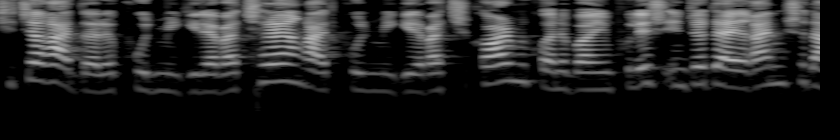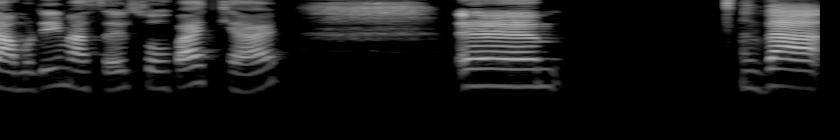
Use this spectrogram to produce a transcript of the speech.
کی چقدر داره پول می‌گیره و چرا اینقدر پول می‌گیره و چیکار می‌کنه با این پولش اینجا دقیقا میشه در مورد این مسائل صحبت کرد. و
